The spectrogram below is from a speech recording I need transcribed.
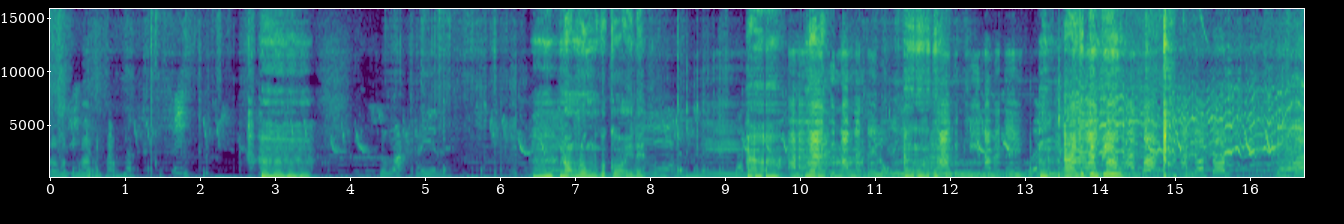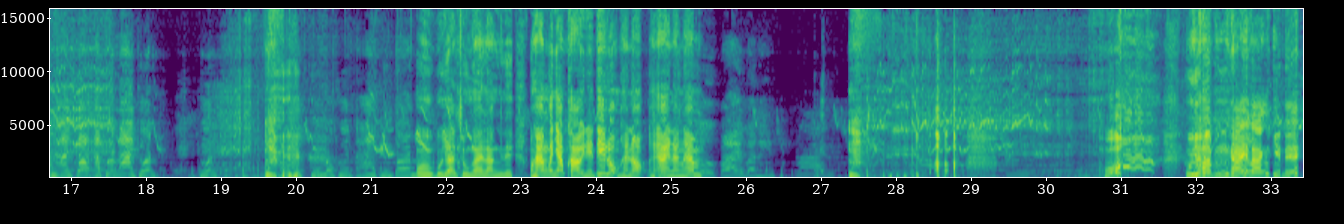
ต้องมากินมาทำทำหืมหืมหืมหืมลูกอะให้ยินหืมน้องลงมากระก่อยเด้ส่งถึงนี่อ้าวอ้าวอะเนี่ยให้ขึ้นน้ำหน่อยตี้ลูกเออเออเอออะขึ้นขี่น้ำหน่อยตี้อืมอายก็จนปิวอะก่อนอะจอดก่อนจอดก่อนอะจอดอะขึ้นอะขึ้น ขึ้นขึ้นลูกขึ้นอะขึ้นก่อนโอ้ยกูอยากจูงไงหลังนี่เลยมาห้ามกันยับเข่าอีนี่ตีลูกให้น้องให้อายนางน้เออไปบ้านี่ำโอ้กูอยากมึงไงหลังอีนี่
